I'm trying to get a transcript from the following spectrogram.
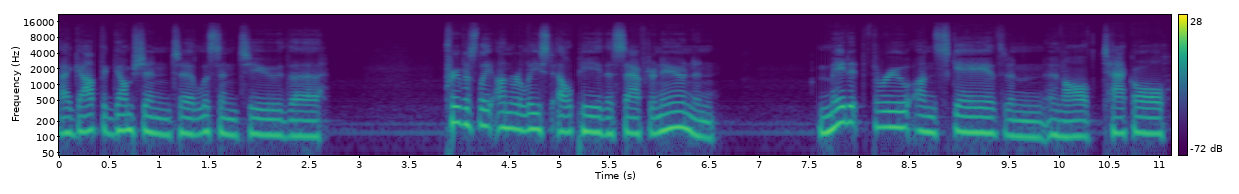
I got the gumption to listen to the previously unreleased LP this afternoon and made it through unscathed and, and I'll tackle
